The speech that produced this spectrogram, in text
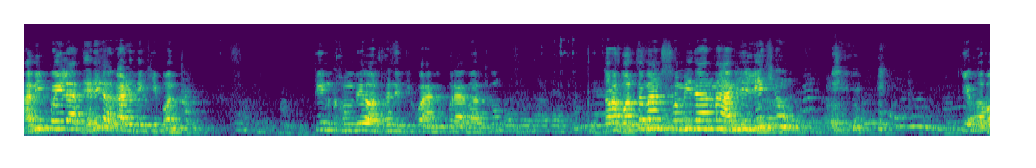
हामी पहिला धेरै अगाडिदेखि भन्थ्यौँ। तिन खम्बे अर्थनीतिको हामी कुरा गर्थ्यौँ। तर वर्तमान संविधानमा हामीले लेख्यौँ कि अब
